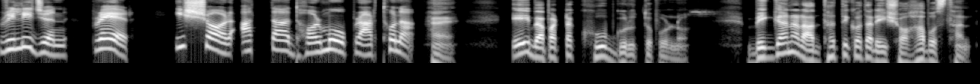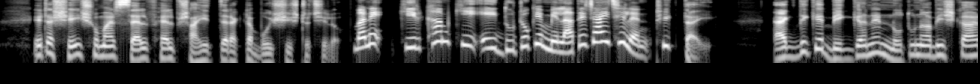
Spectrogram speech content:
religion, prayer. ঈশ্বর আত্মা ধর্ম প্রার্থনা। হ্যাঁ এই ব্যাপারটা খুব গুরুত্বপূর্ণ। বিজ্ঞান আর আধ্যাত্মিকতার এই সহাবস্থান এটা সেই সময়ের সেলফ হেল্প সাহিত্যের একটা বৈশিষ্ট্য ছিল। মানে কিরখাম কি এই দুটোকে মেলাতে চাইছিলেন? ঠিক তাই। একদিকে বিজ্ঞানের নতুন আবিষ্কার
